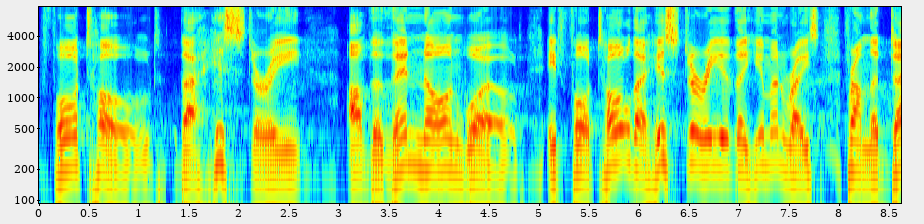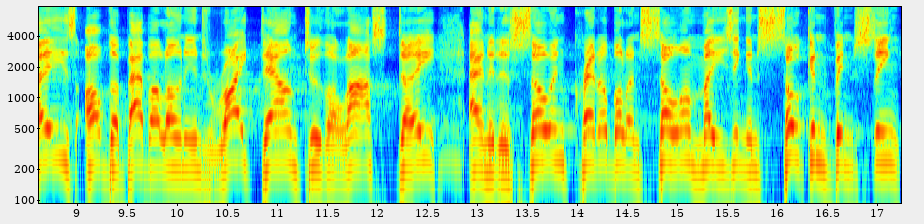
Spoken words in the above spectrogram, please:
foretold the history of the then known world. It foretold the history of the human race from the days of the Babylonians right down to the last day. And it is so incredible and so amazing and so convincing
